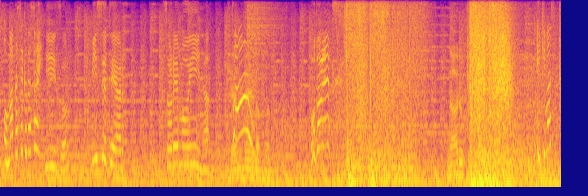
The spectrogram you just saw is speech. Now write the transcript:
だ。お任せください。いいぞ。見せてやる。それもいいな賢明な判断踊れなるほど行きます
